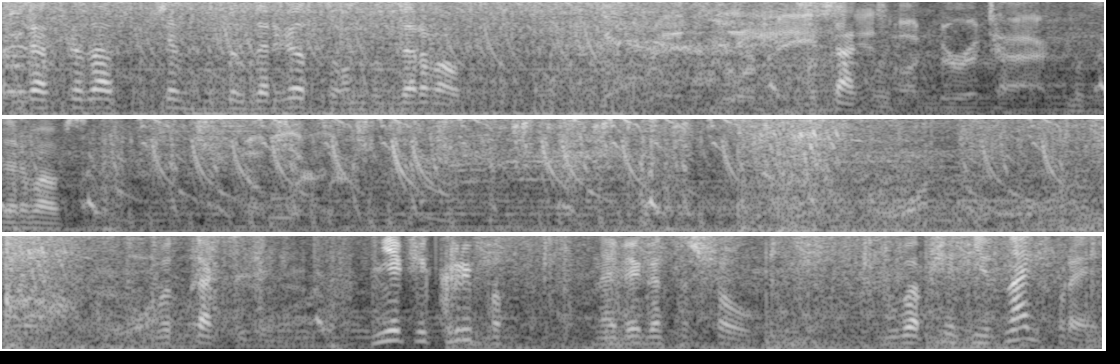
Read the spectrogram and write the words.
Когда сказал, что сейчас будто взорвется, он бы взорвался. Вот так вот. Бы взорвался. Вот так тебе. Нефиг рыпаться на Вегаса шоу. Вы вообще не знали про это?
